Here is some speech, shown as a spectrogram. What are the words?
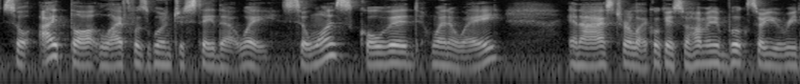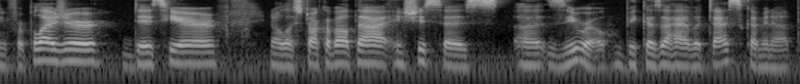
So I thought life was going to stay that way. So once COVID went away, and I asked her like, okay, so how many books are you reading for pleasure this year? You know, let's talk about that. And she says uh, zero because I have a test coming up.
